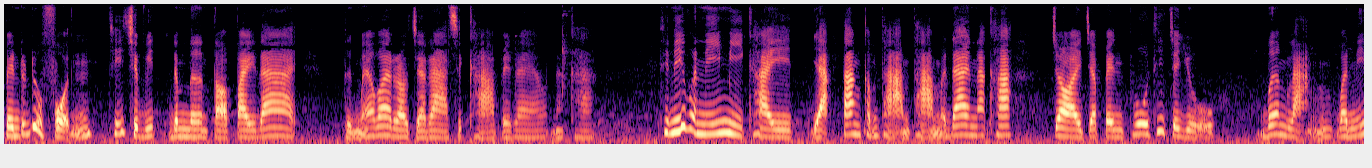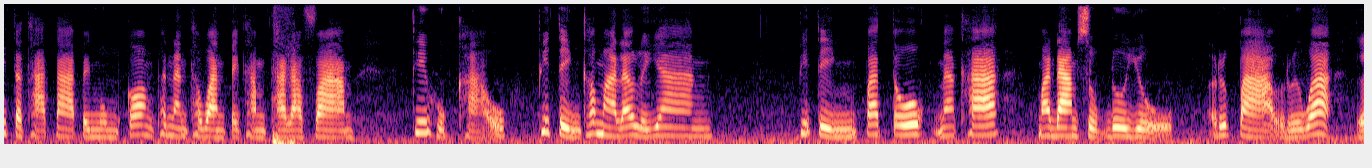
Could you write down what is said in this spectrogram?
เป็นฤดูฝนที่ชีวิตดำเนินต่อไปได้ ถึงแม้ว่าเราจะราสิกขาไปแล้วนะคะ ทีนี้วันนี้มีใครอยากตั้งคำถามถามมาได้นะคะ จอยจะเป็นผู้ที่จะอยู่ เบื้องหลัง วันนี้ตถาตาเป็นมุมกล้องพนันทวันไปทำทาราฟาร์ม ที่หุบเขา พี่ติ่งเข้ามาแล้วหรือยัง พี่ติ่งป้าตุ๊กนะคะ มาดามสุขดูอยู่หรือเปล่าหรือว่าห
